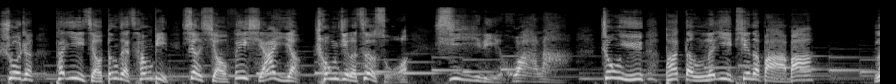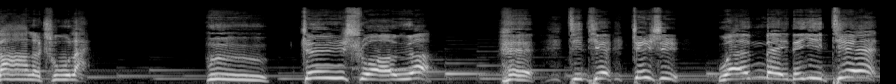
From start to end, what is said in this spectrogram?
说着，他一脚蹬在舱壁，像小飞侠一样冲进了厕所，稀里哗啦，终于把等了一天的粑粑拉了出来。哦，真爽啊！嘿，今天真是完美的一天。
